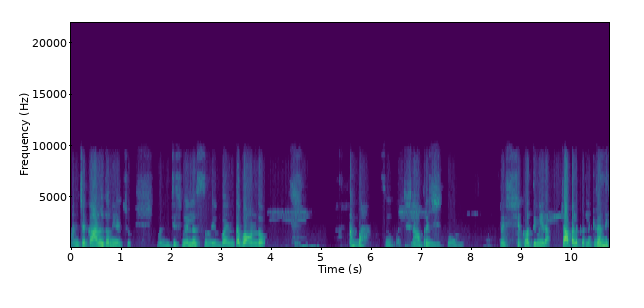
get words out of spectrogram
మంచిగా కాళ్ళతో నేర్చు మంచి స్మెల్ వస్తుంది. అబ్బా ఎంత బాగుందో. అబ్బా సూపర్. చూసినా ఫ్రెష్. ఫ్రెష్ కొత్తిమీర చేపల కూరలకి. రండి.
